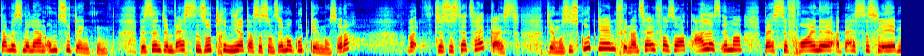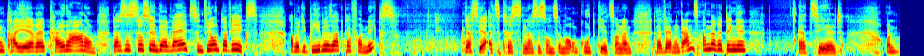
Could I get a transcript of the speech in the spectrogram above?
da müssen wir lernen, umzudenken. Wir sind im Westen so trainiert, dass es uns immer gut gehen muss, oder? Das ist der Zeitgeist. Dir muss es gut gehen, finanziell versorgt, alles immer, beste Freunde, bestes Leben, Karriere, keine Ahnung. Das ist das in der Welt, sind wir unterwegs. Aber die Bibel sagt davon nichts, dass wir als Christen, dass es uns immer gut geht, sondern da werden ganz andere Dinge erzählt. Und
